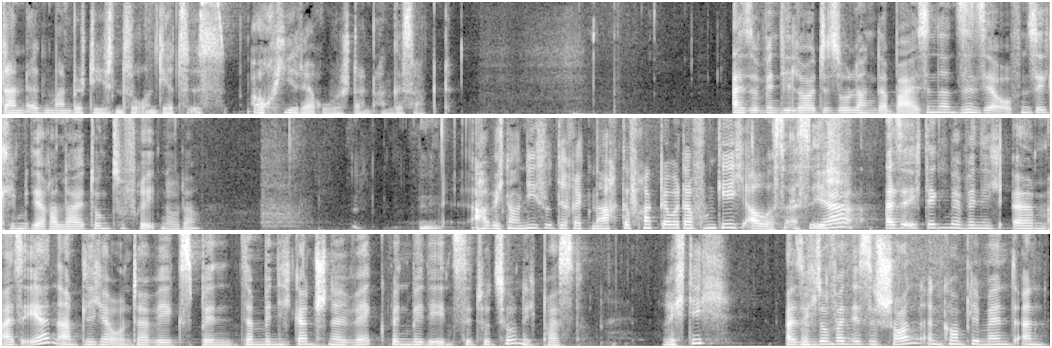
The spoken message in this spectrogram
dann irgendwann beschließen, so und jetzt ist auch hier der Ruhestand angesagt. Also wenn die Leute so lange dabei sind, dann sind sie ja offensichtlich mit ihrer Leitung zufrieden, oder? habe ich noch nie so direkt nachgefragt, aber davon gehe ich aus. Also ich ja, also ich denke mir, wenn ich ähm, als Ehrenamtlicher unterwegs bin, dann bin ich ganz schnell weg, wenn mir die Institution nicht passt. Richtig. Also Richtig. insofern ist es schon ein Kompliment an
